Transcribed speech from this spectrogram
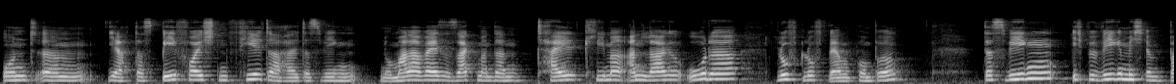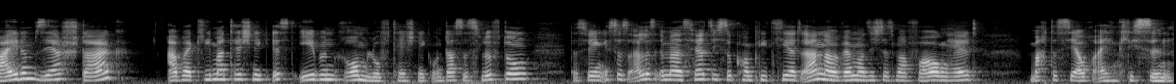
Und ähm, ja, das Befeuchten fehlt da halt. Deswegen normalerweise sagt man dann Teilklimaanlage oder Luft-Luft-Wärmepumpe. Deswegen, ich bewege mich in beidem sehr stark, aber Klimatechnik ist eben Raumlufttechnik und das ist Lüftung. Deswegen ist das alles immer, es hört sich so kompliziert an, aber wenn man sich das mal vor Augen hält, macht es ja auch eigentlich Sinn.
